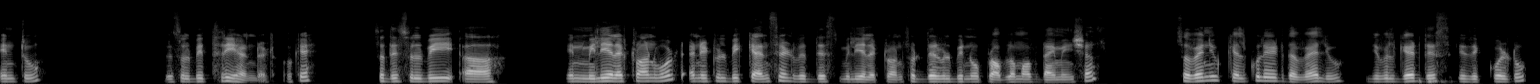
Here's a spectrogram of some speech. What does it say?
into this will be 300 okay so this will be uh, in milli electron volt and it will be cancelled with this milli electron so there will be no problem of dimensions. So when you calculate the value you will get this is equal to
